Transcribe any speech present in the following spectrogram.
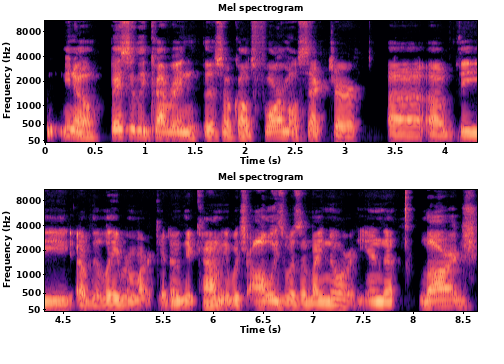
you know, basically covering the so-called formal sector uh, of the of the labor market of the economy, which always was a minority, and the large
